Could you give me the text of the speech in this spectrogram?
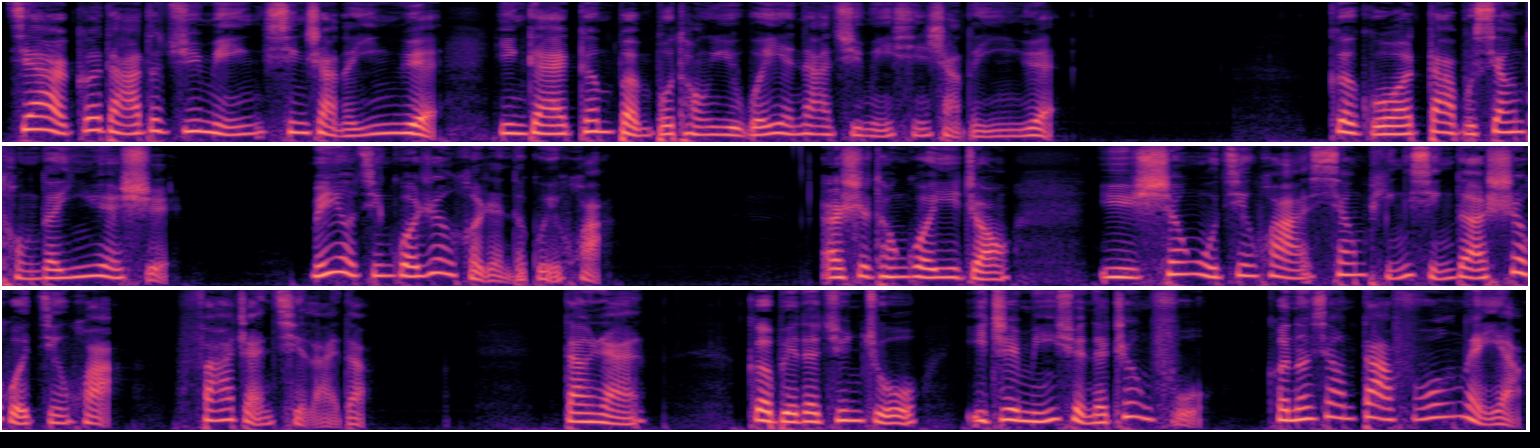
加尔各答的居民欣赏的音乐应该根本不同于维也纳居民欣赏的音乐。各国大不相同的音乐史，没有经过任何人的规划，而是通过一种与生物进化相平行的社会进化发展起来的。当然，个别的君主以致民选的政府可能像大富翁那样，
